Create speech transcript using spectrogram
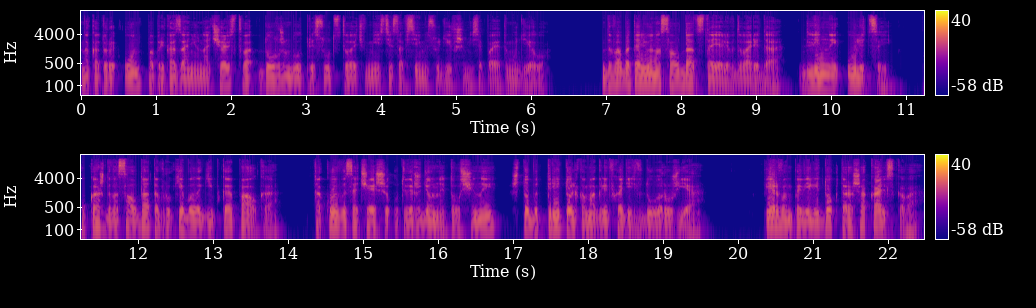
на которой он, по приказанию начальства, должен был присутствовать вместе со всеми судившимися по этому делу. Два батальона солдат стояли в два ряда, длинной улицей. У каждого солдата в руке была гибкая палка, такой высочайшей утвержденной толщины, чтобы три только могли входить в дуло ружья. Первым повели доктора Шакальского.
